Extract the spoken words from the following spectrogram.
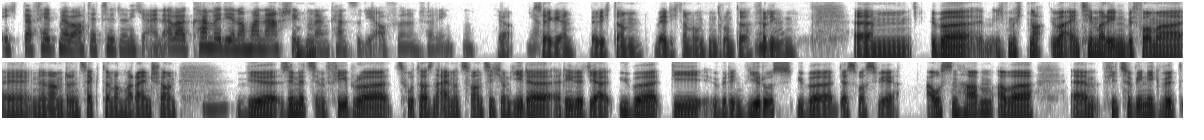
ich, da fällt mir aber auch der Titel nicht ein. Aber können wir dir nochmal nachschicken, mhm. dann kannst du die aufführen und verlinken. Ja, ja, sehr gern. Werde ich dann, werde ich dann unten drunter mhm. verlinken. Ähm, über, ich möchte noch über ein Thema reden, bevor wir äh, in einen anderen Sektor nochmal reinschauen. Mhm. Wir sind jetzt im Februar 2021 und jeder redet ja über, die, über den Virus, über das, was wir außen haben, aber ähm, viel zu wenig wird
